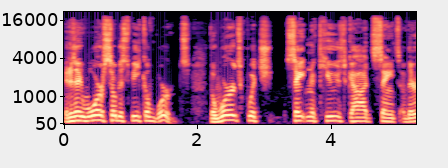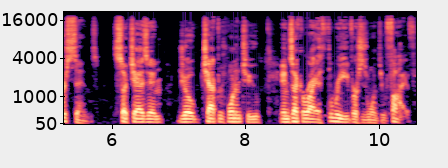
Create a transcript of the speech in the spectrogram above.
It is a war, so to speak, of words, the words which Satan accused God's saints of their sins, such as in Job chapters 1 and 2 and Zechariah 3 verses 1 through 5.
